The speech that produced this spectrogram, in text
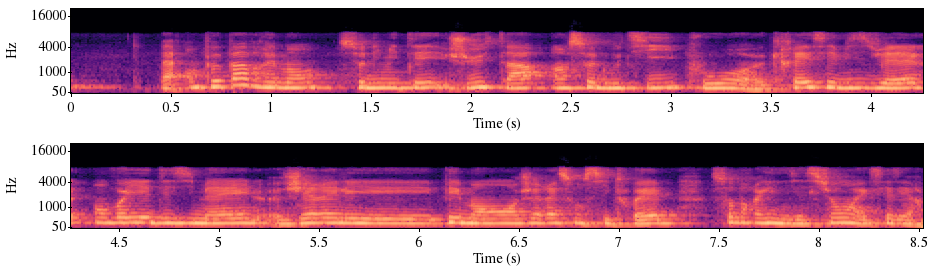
bah, on peut pas vraiment se limiter juste à un seul outil pour euh, créer ses visuels, envoyer des emails, gérer les paiements, gérer son site web, son organisation, etc.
